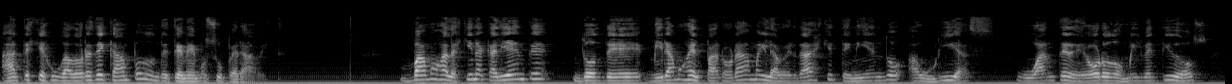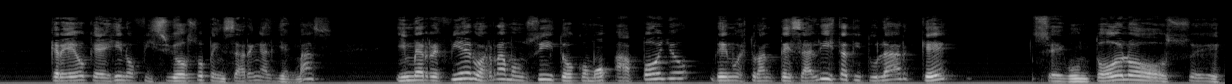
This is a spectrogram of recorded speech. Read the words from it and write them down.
antes que jugadores de campo donde tenemos superávit. Vamos a la esquina caliente donde miramos el panorama y la verdad es que teniendo a Urias, guante de oro 2022, creo que es inoficioso pensar en alguien más. Y me refiero a Ramoncito como apoyo de nuestro antesalista titular que, según todos los eh,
